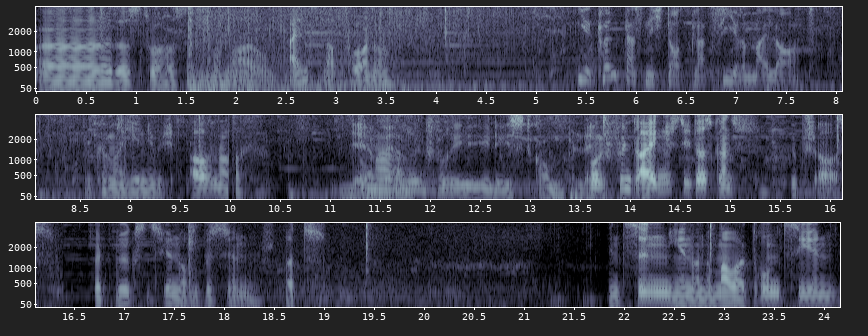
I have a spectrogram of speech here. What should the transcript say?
Äh, das Torhaus setzen wir mal um eins nach vorne. Ihr könnt das nicht dort platzieren, my Lord. Dann können wir hier nämlich auch noch. Der Mal. Bergfried ist komplett. Oh, ich finde eigentlich sieht das ganz hübsch aus. Ich würde höchstens hier noch ein bisschen statt den Zinn hier noch eine Mauer drum ziehen.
